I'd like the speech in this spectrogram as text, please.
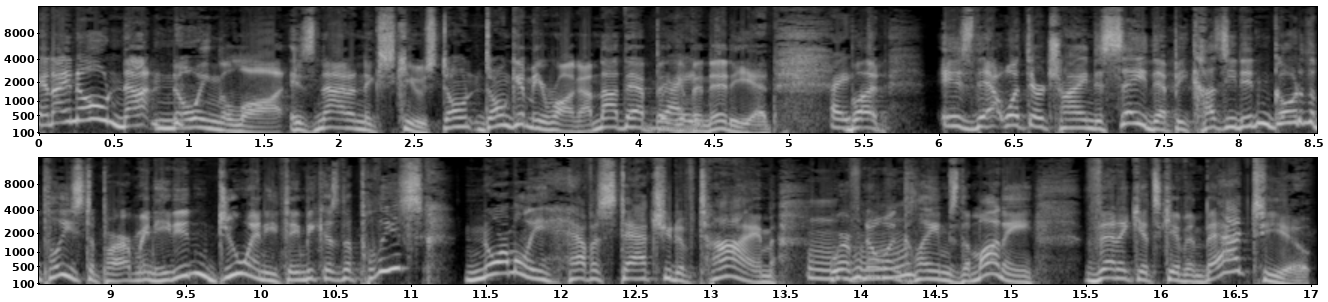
and I know not knowing the law is not an excuse. Don't don't get me wrong. I'm not that big Right. of an idiot, Right. but. Is that what they're trying to say? That because he didn't go to the police department, he didn't do anything because the police normally have a statute of time where if no one mm-hmm. claims the money, then it gets given back to you.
